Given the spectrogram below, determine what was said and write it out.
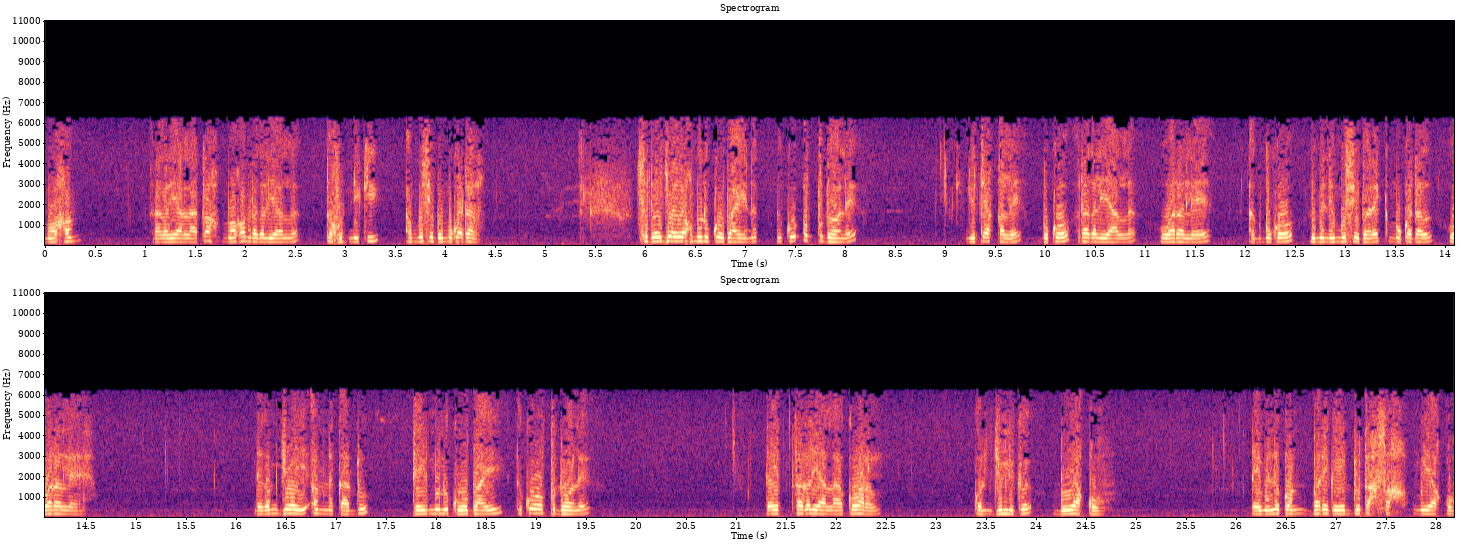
moo xam ragal yàlla tax moo xam ragal yàlla taxut niki am musiba mu ko dal su dee jooy wax mënu koo bàyyi nag da ko ëpp doole ñu teqale bu ko ragal yàlla waralee ak bu ko lu mel ne musiba rek mu ko dal waralee ndegam jooy am na kàddu te mënu koo bàyyi da ko ëpp doole te it ragal yàlla ko waral. Kon julli ga du yàqu. Day mel ne kon bari ga du tax sax mu yàqu.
